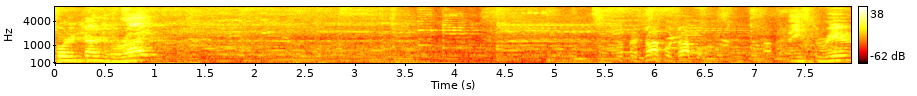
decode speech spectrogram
Quarter turn to the right. Drop out. Drop žapu. Face to rear.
